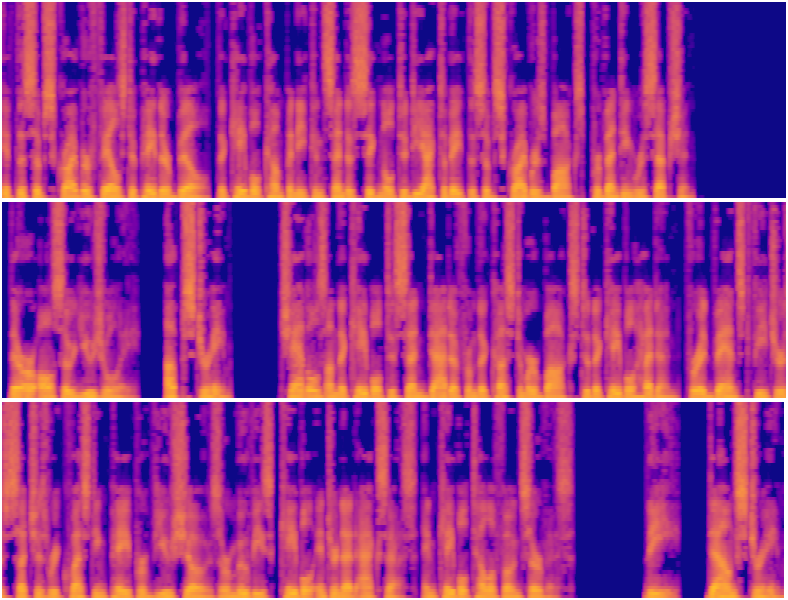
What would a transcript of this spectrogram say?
If the subscriber fails to pay their bill, the cable company can send a signal to deactivate the subscriber's box, preventing reception. There are also usually upstream channels on the cable to send data from the customer box to the cable headend, for advanced features such as requesting pay-per-view shows or movies, cable Internet access, and cable telephone service. The downstream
